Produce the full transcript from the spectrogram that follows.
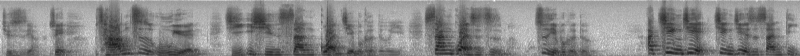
就是这样。所以常智无缘，即一心三观皆不可得也。三观是智嘛？智也不可得啊。境界境界是三谛，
